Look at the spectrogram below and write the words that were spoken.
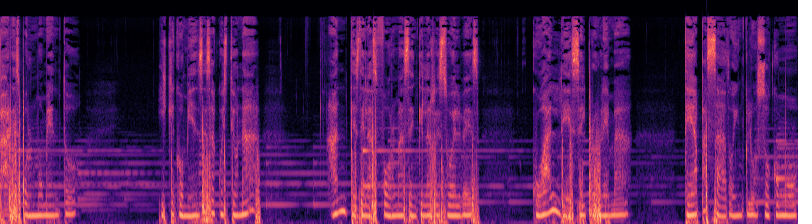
pares por un momento y que comiences a cuestionar antes de las formas en que las resuelves. Cuál es el problema. ¿Te ha pasado incluso como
